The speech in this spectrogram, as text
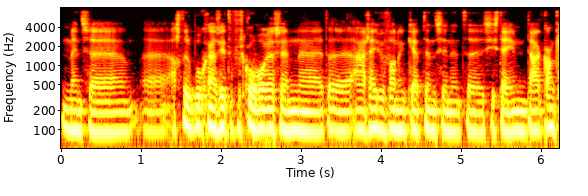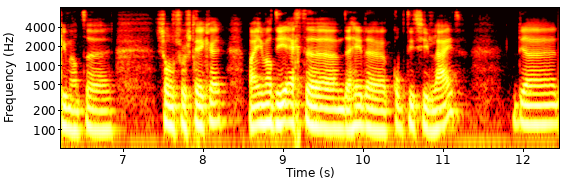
mensen achter de boek gaan zitten voor scores en het aangeven van hun captains in het systeem. Daar kan ik iemand soms voor strikken. Maar iemand die echt uh, de hele competitie leidt, de,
